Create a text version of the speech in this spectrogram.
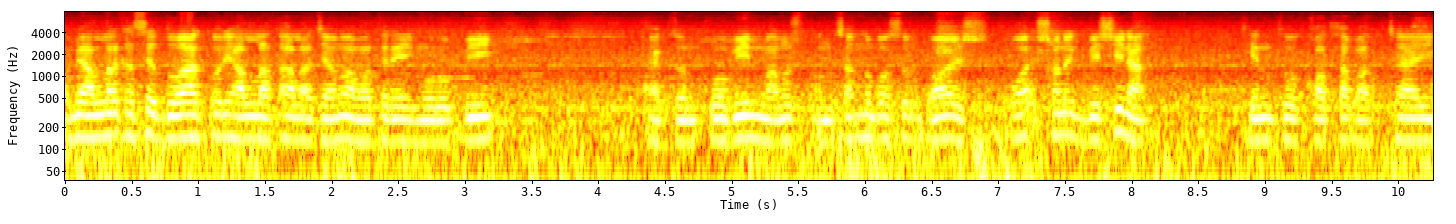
আমি আল্লাহর কাছে দোয়া করি, আল্লাহ তাআলা যেন আমাদের এই মুরব্বী একজন প্রবীণ মানুষ, পঞ্চান্ন বছর বয়স বয়স অনেক বেশি না, কিন্তু কথাবার্তায়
